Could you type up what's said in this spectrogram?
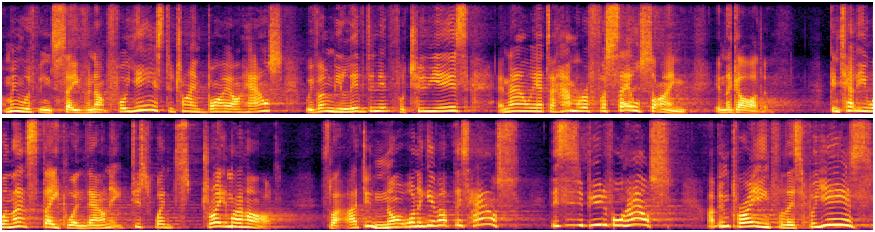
I mean, we've been saving up for years to try and buy our house. We've only lived in it for two years, and now we had to hammer a for sale sign in the garden. I can tell you when that stake went down, it just went straight in my heart. It's like, I do not want to give up this house. This is a beautiful house. I've been praying for this for years.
